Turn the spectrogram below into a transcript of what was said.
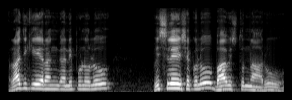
రాజకీయ రంగ నిపుణులు విశ్లేషకులు భావిస్తున్నారు.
